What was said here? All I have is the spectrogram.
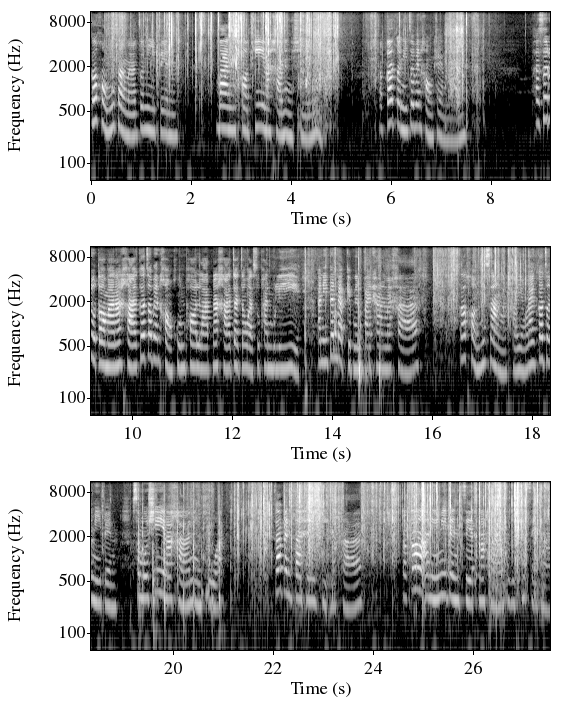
ก็ของที่สั่งนะจะมีเป็นบันคอกี้นะคะหนึ่งชิ้น แล้วก็ตัวนี้จะเป็นของแถมนะ พัสดุต่อมานะคะก็จะเป็นของคุณพรรัตน์นะคะ จากจังหวัดสุพรรณบุรี อันนี้เป็นแบบเก็บเงินปลายทางนะคะ ก็ของที่สั่งนะคะ อย่างแรกก็จะมีเป็นสมูชี่นะคะหนึ่งขวด ก็เป็นปลาไทกินะคะ แล้วก็อันนี้มีเป็นเซตนะคะสมูชี่เซตนะ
